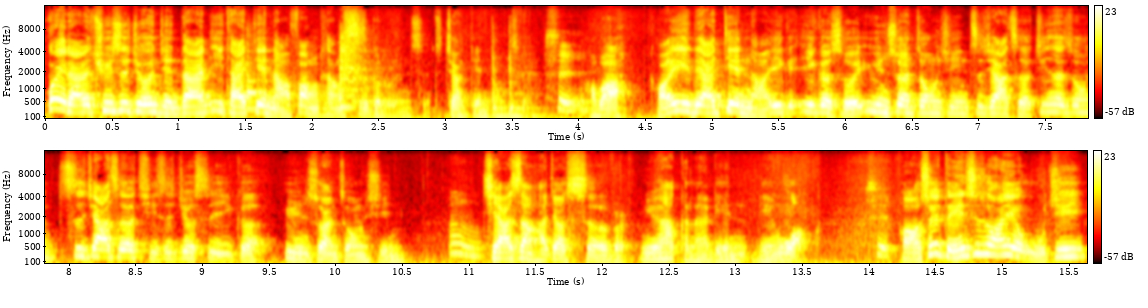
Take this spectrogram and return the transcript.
未来的趋势就很简单，一台电脑放上四个轮子，叫电动车，是，好不好？好，一台电脑，一个一个所谓运算中心，自驾车，自驾中自驾车其实就是一个运算中心，嗯，加上它叫 server，因为它可能要连联网，是，好，所以等于是说还有五 G，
